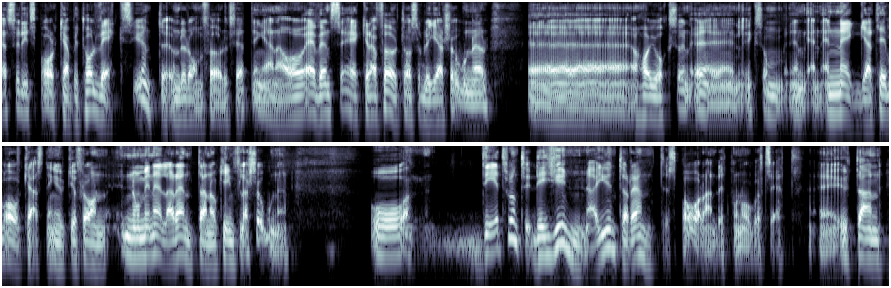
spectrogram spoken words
alltså ditt sparkapital växer ju inte under de förutsättningarna och även säkra företagsobligationer eh, har ju också eh, liksom en, en, negativ avkastning utifrån nominella räntan och inflationen. Och det, tror inte, det gynnar ju inte räntesparandet på något sätt. Eh, utan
